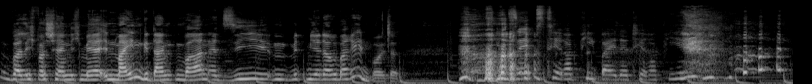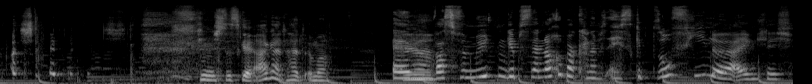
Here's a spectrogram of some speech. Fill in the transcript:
Weil ich wahrscheinlich mehr in meinen Gedanken war, als sie mit mir darüber reden wollte. Selbsttherapie bei der Therapie. Wie mich das geärgert hat immer. Ähm, Ja. Was für Mythen gibt es denn noch über Cannabis? Ey, es gibt so viele eigentlich.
